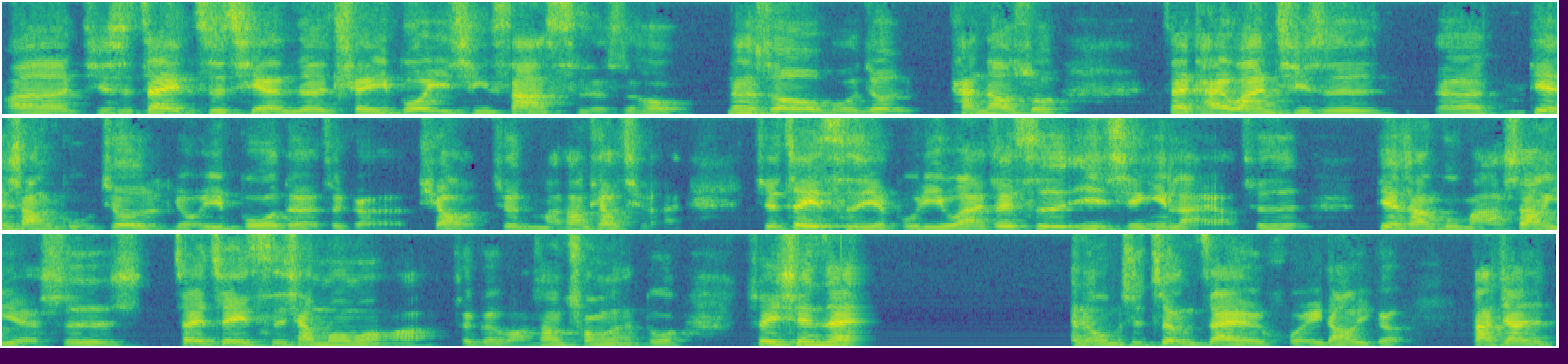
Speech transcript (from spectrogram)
呃，其实，在之前的前一波疫情 SARS 的时候，那个时候我就看到说，在台湾其实呃电商股就有一波的这个跳，就马上跳起来。其实这一次也不例外，这次疫情一来啊，其实电商股马上也是在这一次像某某啊，这个往上冲了很多。所以现在呢，我们是正在回到一个大家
